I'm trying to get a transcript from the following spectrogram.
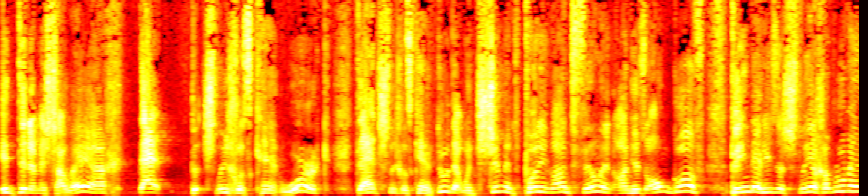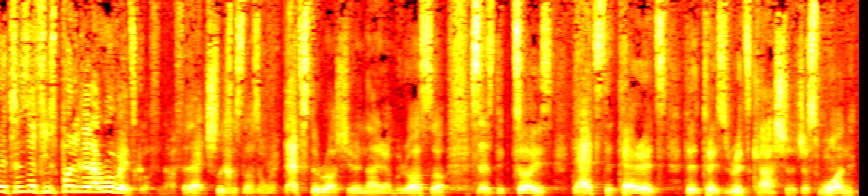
into the Mishaleach. That the shlichus can't work. That shlichus can't do that. When Shimon's putting on tefillin on his own guf, being that he's a shliach of Ruven, it's as if he's putting on a Ruven's guf. Now, for that shlichus doesn't work. That's the Rosh here in Naira Murasa. Says the Tzois. That's the teretz. The Tzois Ritz Kasha. Just one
